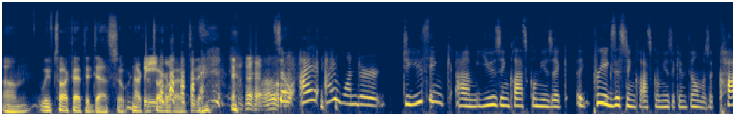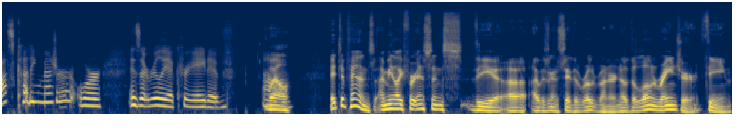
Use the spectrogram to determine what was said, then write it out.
Um, we've talked that to death, so we're not going to talk about it today. so I I wonder, do you think um, using classical music, uh, pre-existing classical music in film, was a cost-cutting measure, or is it really a creative? Uh, well, it depends. I mean, like for instance, the uh, I was going to say the Roadrunner, no, the Lone Ranger theme,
